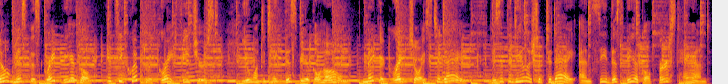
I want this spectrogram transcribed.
Don't miss this great vehicle. It's equipped with great features. You'll want to take this vehicle home. Make a great choice today. Visit the dealership today and see this vehicle firsthand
